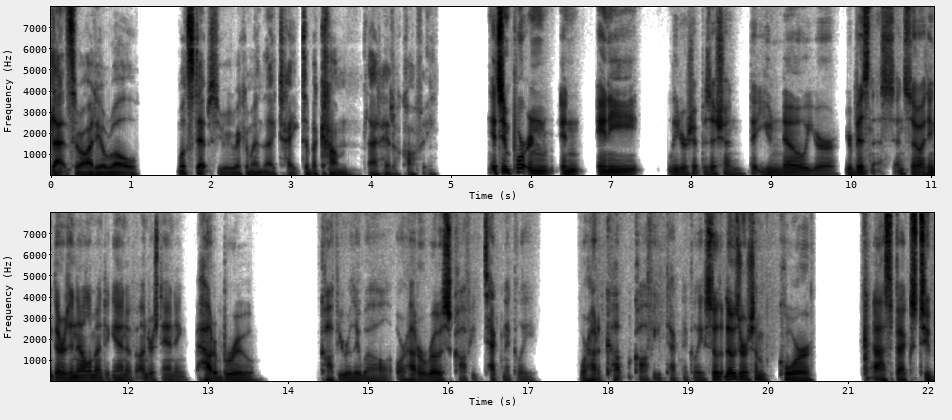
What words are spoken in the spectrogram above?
that's their ideal role. What steps do you recommend they take to become that head of coffee? It's important in any leadership position that you know your your business. And so I think there's an element again of understanding how to brew coffee really well or how to roast coffee technically or how to cup coffee technically. So those are some core aspects to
